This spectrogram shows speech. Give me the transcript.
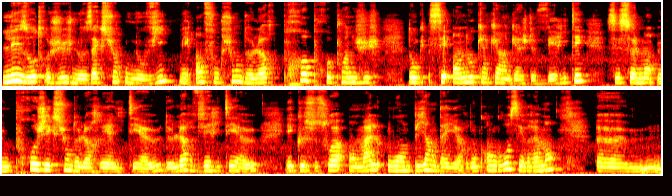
Les autres jugent nos actions ou nos vies, mais en fonction de leur propre point de vue. Donc c'est en aucun cas un gage de vérité, c'est seulement une projection de leur réalité à eux, de leur vérité à eux, et que ce soit en mal ou en bien d'ailleurs. Donc en gros c'est vraiment euh,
